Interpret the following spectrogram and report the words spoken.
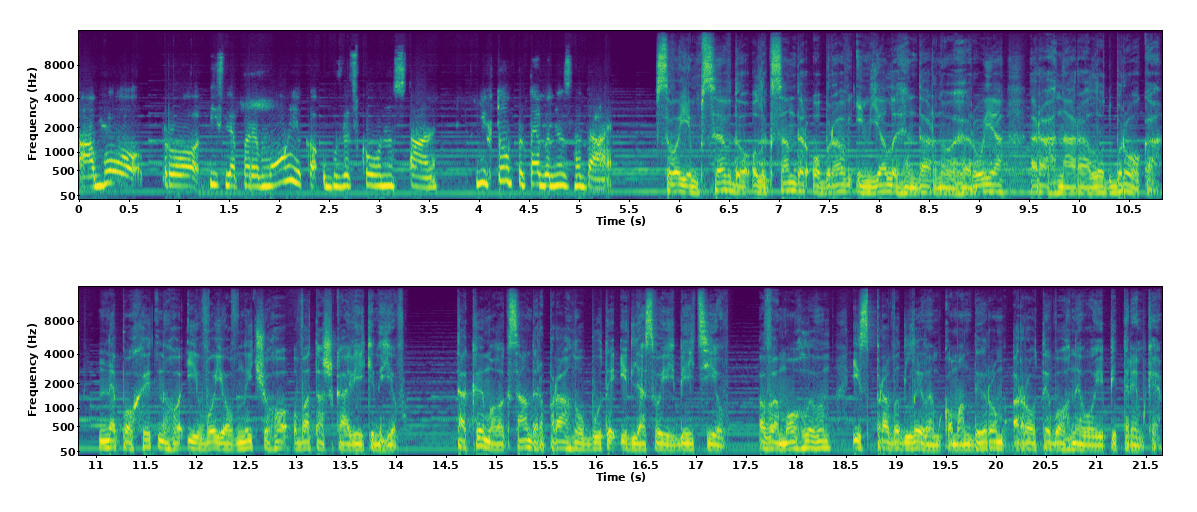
або про після перемоги, яка обов'язково настане. Ніхто про тебе не згадає. Своїм псевдо Олександр обрав ім'я легендарного героя Рагнара Лотброка, непохитного і войовничого ватажка вікінгів. Таким Олександр прагнув бути і для своїх бійців вимогливим і справедливим командиром роти вогневої підтримки.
